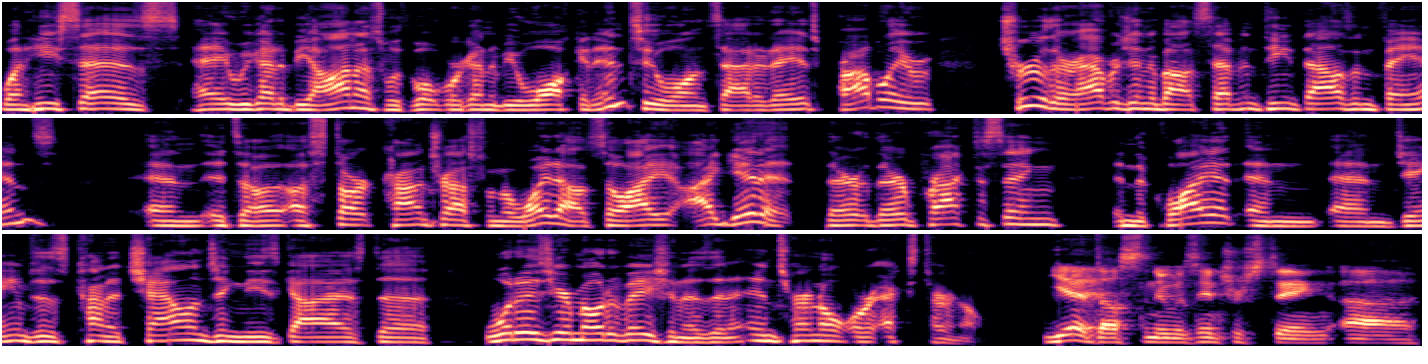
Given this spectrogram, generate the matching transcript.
when he says, "Hey, we got to be honest with what we're going to be walking into on Saturday," it's probably true. They're averaging about seventeen thousand fans, and it's a, a stark contrast from the whiteout. So I I get it. They're they're practicing in the quiet and and James is kind of challenging these guys to what is your motivation? Is it internal or external? Yeah Dustin it was interesting. Uh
